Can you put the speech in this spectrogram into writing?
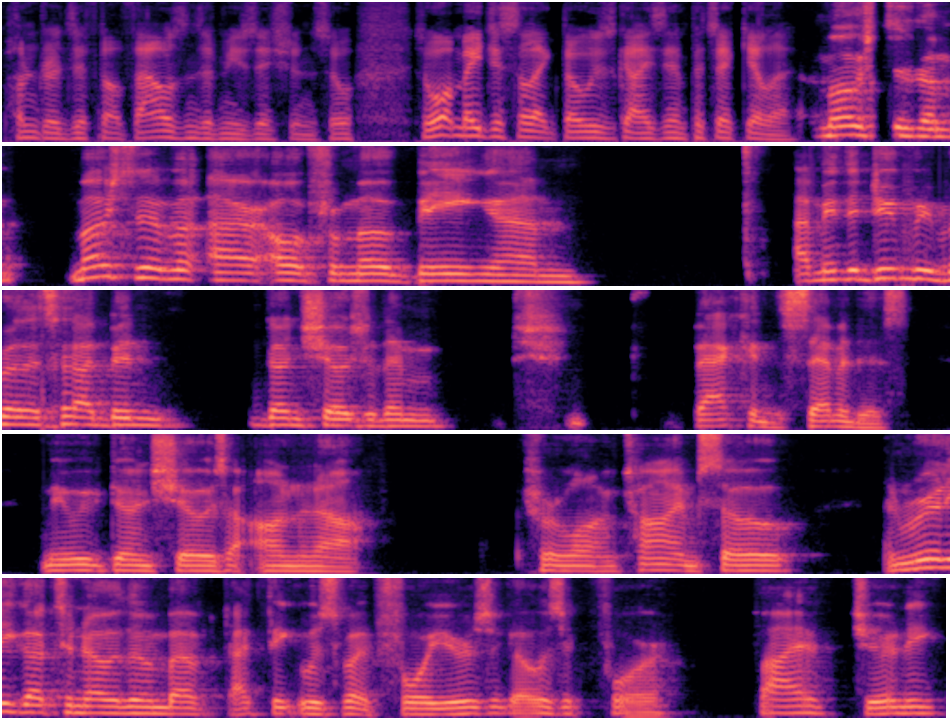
hundreds, if not thousands, of musicians. So, so what made you select those guys in particular? Most of them, most of them are all from uh, being. Um, I mean, the Doobie Brothers. I've been done shows with them back in the seventies. I mean, we've done shows on and off for a long time. So and really got to know them about, I think it was about four years ago. Was it four, five? Journey.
